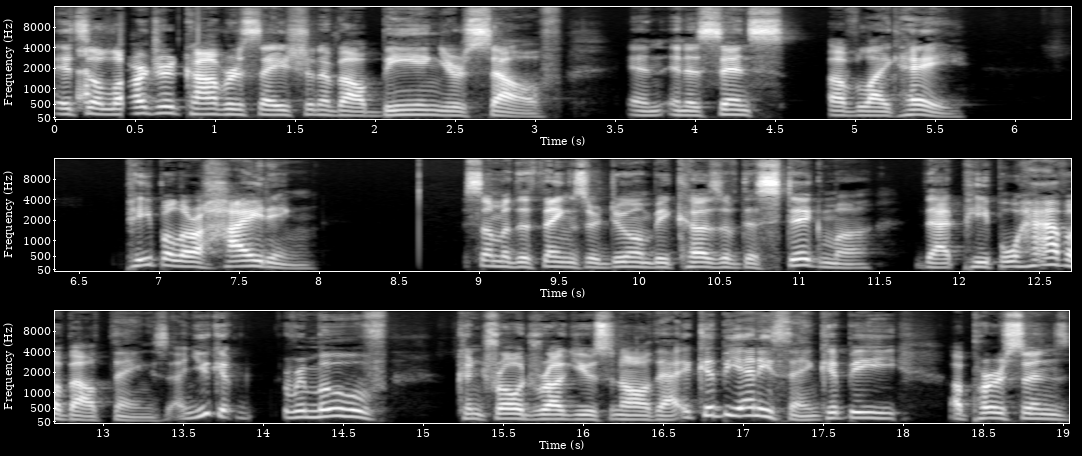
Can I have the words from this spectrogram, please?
it's a larger conversation about being yourself, and in a sense of like, hey, people are hiding some of the things they're doing because of the stigma that people have about things, and you could remove controlled drug use and all that. It could be anything. It could be a person's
